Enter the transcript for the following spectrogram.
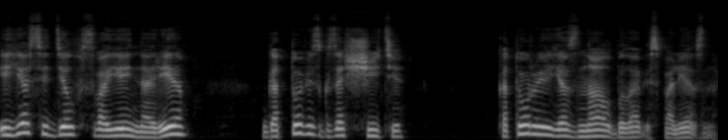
и я сидел в своей норе, готовясь к защите, которая, я знал, была бесполезна.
